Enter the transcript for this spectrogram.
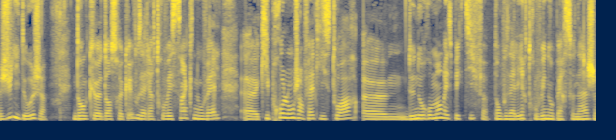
Julie Doge. Donc euh, dans ce recueil, vous allez retrouver cinq nouvelles euh, qui prolongent en fait l'histoire euh, de nos romans respectifs. Donc vous allez retrouver nos personnages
